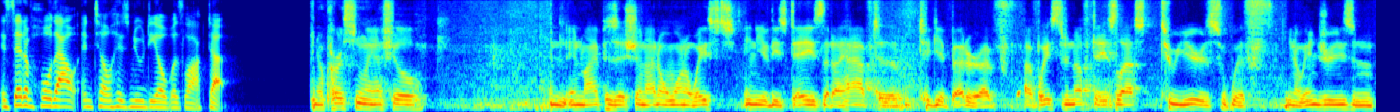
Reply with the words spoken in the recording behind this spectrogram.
instead of hold out until his new deal was locked up. You know, personally, I feel in, in, my position, I don't want to waste any of these days that I have to to get better. I've I've wasted enough days last two years with you know injuries and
